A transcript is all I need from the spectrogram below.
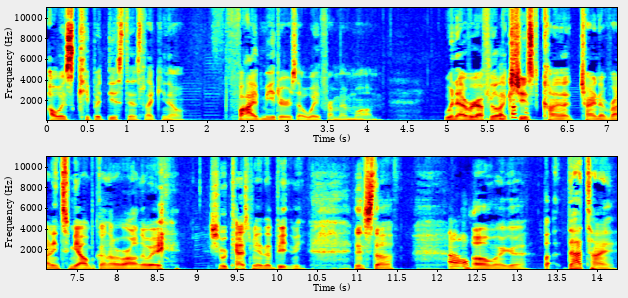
always keep a distance, like you know, five meters away from my mom. Whenever I feel like she's kind of trying to run into me, I'm gonna run away. she will catch me and beat me and stuff. Oh Oh my god. But that time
